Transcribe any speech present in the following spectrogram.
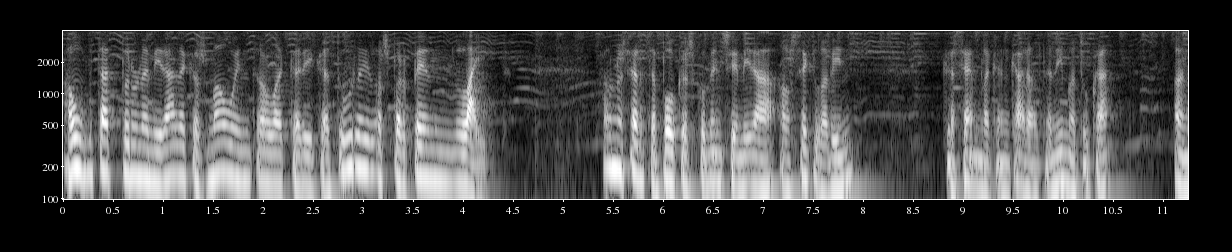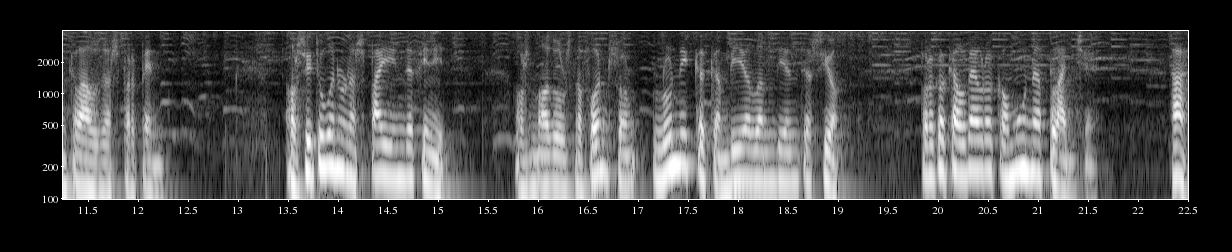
ha optat per una mirada que es mou entre la caricatura i l'esperpent light. Fa una certa por que es comenci a mirar al segle XX, que sembla que encara el tenim a tocar, en clau d'esperpent. El situa en un espai indefinit. Els mòduls de fons són l'únic que canvia l'ambientació, però que cal veure com una platja. Ah,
